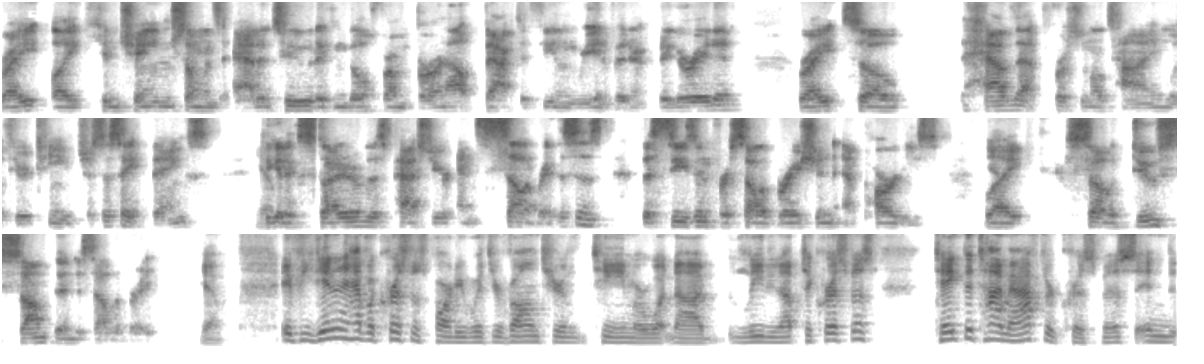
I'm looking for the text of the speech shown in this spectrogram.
right? Like can change someone's attitude. It can go from burnout back to feeling reinvigorated, right? So have that personal time with your team just to say thanks, yep. to get excited over this past year and celebrate. This is the season for celebration and parties. Like, so do something to celebrate. Yeah. If you didn't have a Christmas party with your volunteer team or whatnot leading up to Christmas, take the time after Christmas and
